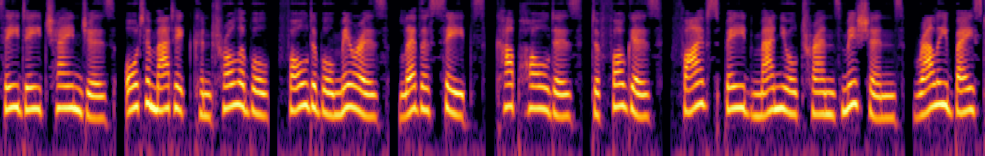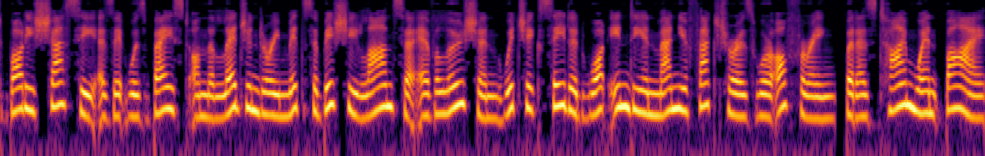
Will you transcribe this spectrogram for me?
CD changes, automatic controllable, foldable mirrors, leather seats, cup holders, defoggers, five-speed manual transmissions, rally-based body chassis as it was based on the legendary Mitsubishi Lancer Evolution which exceeded what Indian manufacturers were offering, but as time went by,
